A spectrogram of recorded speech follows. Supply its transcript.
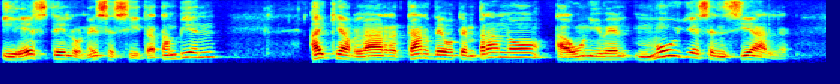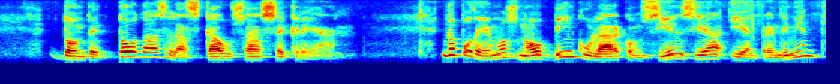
y este lo necesita también, hay que hablar tarde o temprano a un nivel muy esencial, donde todas las causas se crean. No podemos no vincular conciencia y emprendimiento,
